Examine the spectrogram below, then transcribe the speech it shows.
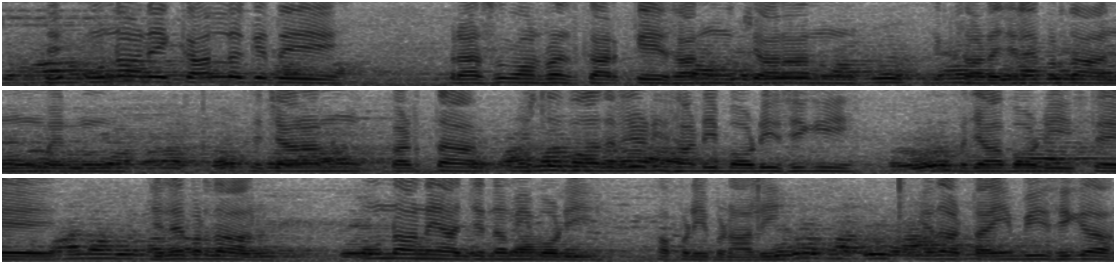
ਤੇ ਉਹਨਾਂ ਨੇ ਕੱਲ ਕਿਤੇ ਪ੍ਰੈਸ ਕਾਨਫਰੰਸ ਕਰਕੇ ਸਾਨੂੰ ਚਾਰਾਂ ਨੂੰ, ਇੱਕ ਸਾਡੇ ਜ਼ਿਲ੍ਹੇ ਪ੍ਰਧਾਨ ਨੂੰ ਮੈਨੂੰ ਤੇ ਚਾਰਾਂ ਨੂੰ ਕੱਢਤਾ। ਉਸ ਤੋਂ ਬਾਅਦ ਜਿਹੜੀ ਸਾਡੀ ਬਾਡੀ ਸੀਗੀ, ਪੰਜਾਬ ਬਾਡੀ ਤੇ ਜ਼ਿਲ੍ਹੇ ਪ੍ਰਧਾਨ ਉਹਨਾਂ ਨੇ ਅੱਜ ਨਵੀਂ ਬੋਡੀ ਆਪਣੀ ਬਣਾ ਲਈ। ਇਹਦਾ ਟਾਈਮ ਵੀ ਸੀਗਾ,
